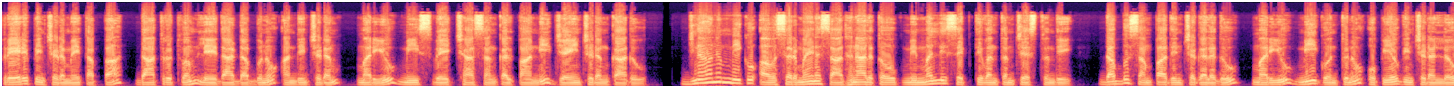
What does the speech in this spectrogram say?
ప్రేరేపించడమే తప్ప దాతృత్వం లేదా డబ్బును అందించడం మరియు మీ స్వేచ్ఛా సంకల్పాన్ని జయించడం కాదు. జ్ఞానం మీకు అవసరమైన సాధనాలతో మిమ్మల్ని శక్తివంతం చేస్తుంది. డబ్బు సంపాదించగలదు మరియు మీ గొంతును ఉపయోగించడంలో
